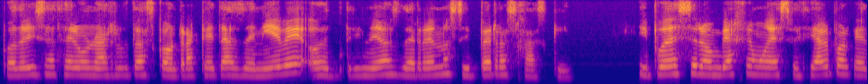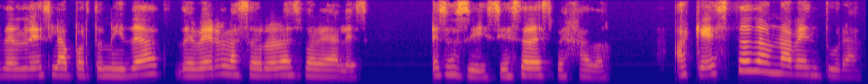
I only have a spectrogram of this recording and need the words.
Podréis hacer unas rutas con raquetas de nieve o trineos de renos y perros husky. Y puede ser un viaje muy especial porque tendréis la oportunidad de ver las auroras boreales. Eso sí, si está despejado. ¿A que es toda una aventura?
